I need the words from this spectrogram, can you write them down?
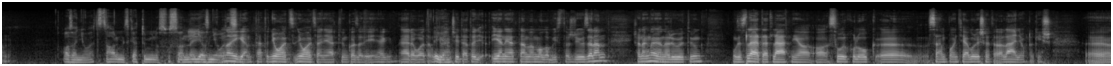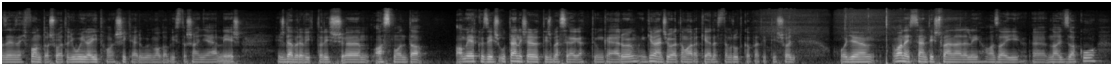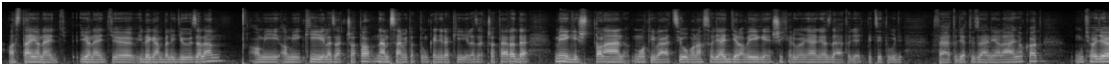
az a 8. A 32 mínusz 24 az 8. Na igen, tehát a 8, 8 nyertünk az a lényeg. Erre voltam igen. kíváncsi. Tehát, hogy ilyen értelemben magabiztos győzelem, és ennek nagyon örültünk. Ezt lehetett látni a, a szurkolók ö, szempontjából, és hát a lányoknak is ö, azért ez egy fontos volt, hogy újra itthon sikerül magabiztosan nyerni, és, és Debre Viktor is ö, azt mondta, a mérkőzés után és előtt is beszélgettünk erről. Én kíváncsi voltam, arra kérdeztem Rutka Petit is, hogy, hogy van egy Szent István elleni hazai nagy zakó, aztán jön egy, jön egy idegenbeli győzelem, ami, ami kiélezett csata. Nem számítottunk ennyire kiélezett csatára, de mégis talán motivációban az, hogy egyel a végén sikerül nyerni, az lehet, hogy egy picit úgy fel tudja tüzelni a lányokat. Úgyhogy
